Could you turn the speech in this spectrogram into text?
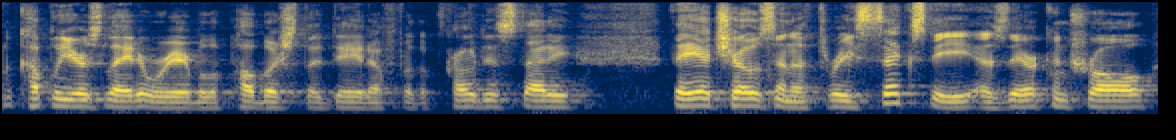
A couple years later, we were able to publish the data for the ProDisc study. They had chosen a 360 as their control,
